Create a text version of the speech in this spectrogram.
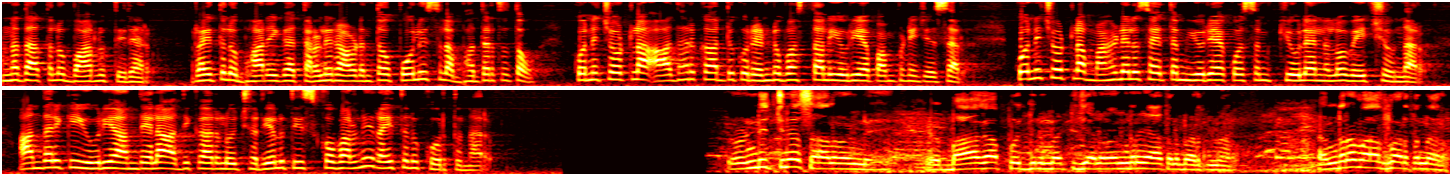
అన్నదాతలు బార్లు తీరారు. రైతులు భారీగా తరలి రావడంతో పోలీసుల భద్రతతో కొన్ని చోట్ల ఆధార్ కార్డుకు రెండు బస్తాలు యూరియా పంపిణీ చేశారు. కొన్ని చోట్ల మహిళలు సైతం యూరియా కోసం క్యూలైన్లలో వేచి ఉన్నారు. అందరికీ యూరియా అందేలా అధికారులు చర్యలు తీసుకోవాలని రైతులు కోరుతున్నారు. రెండు ఇచ్చినా చాలవండి బాగా పొద్దున మట్టి జనం అందరూ యాతన పడుతున్నారు. అందరూ బాధపడుతున్నారు.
